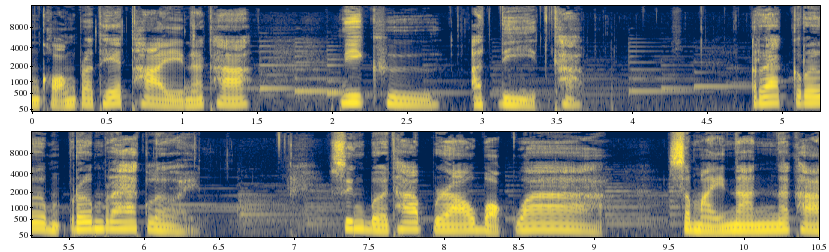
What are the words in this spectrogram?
ำของประเทศไทยนะคะ นี่คืออดีตค่ะ แรกเริ่มเริ่มแรกเลย ซึ่งเบอร์ท่าบราวบอกว่า สมัยนั้นนะคะ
